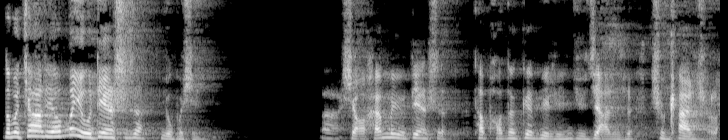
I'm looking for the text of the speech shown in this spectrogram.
那么家里要没有电视啊，又不行啊。小孩没有电视，他跑到隔壁邻居家里去去看去了。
